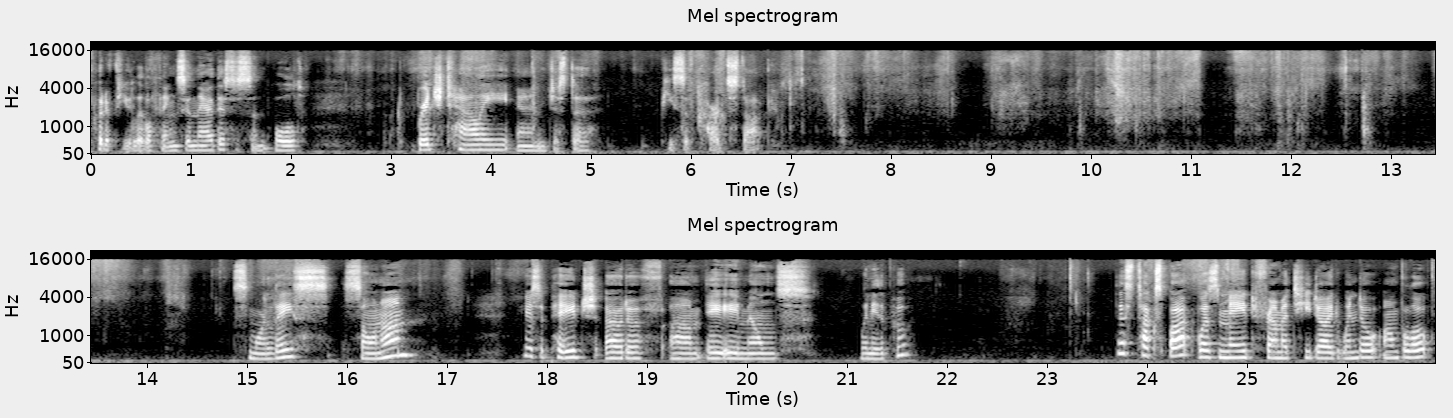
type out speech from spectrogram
put a few little things in there. This is an old bridge tally and just a piece of cardstock. some more lace sewn on. Here's a page out of um, A.A. Milne's Winnie the Pooh. This tuck spot was made from a tea-dyed window envelope.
